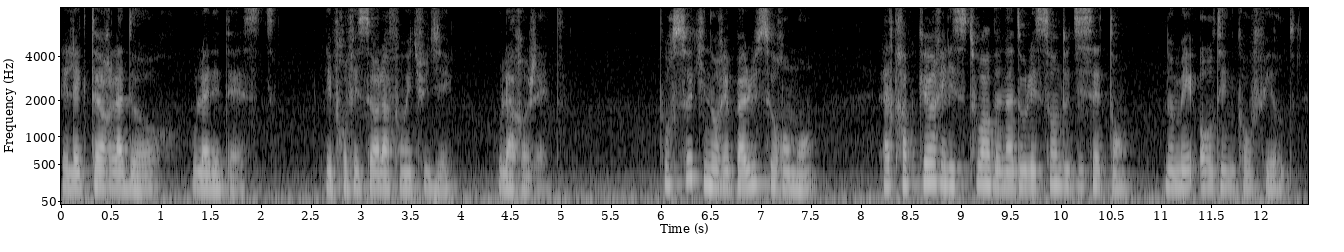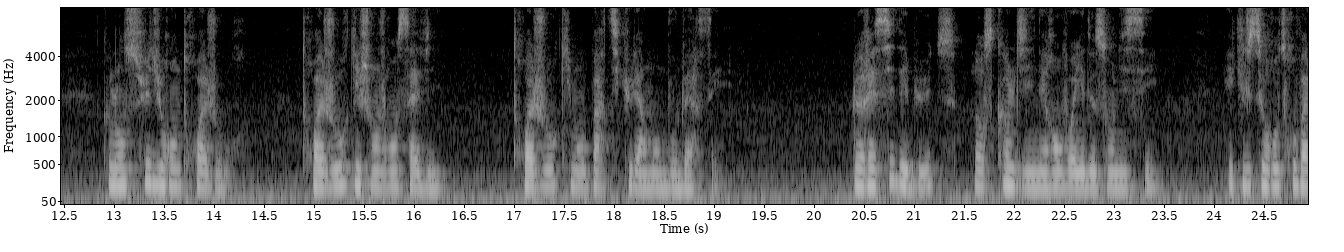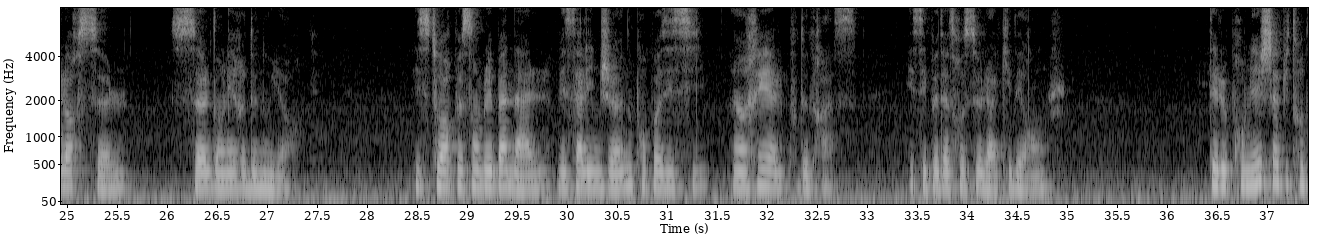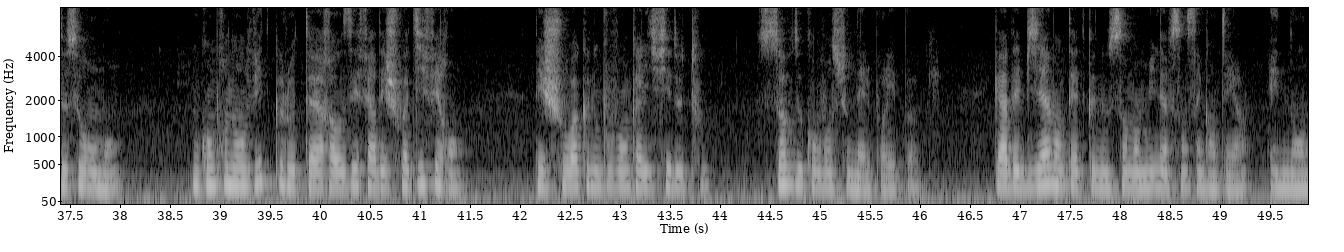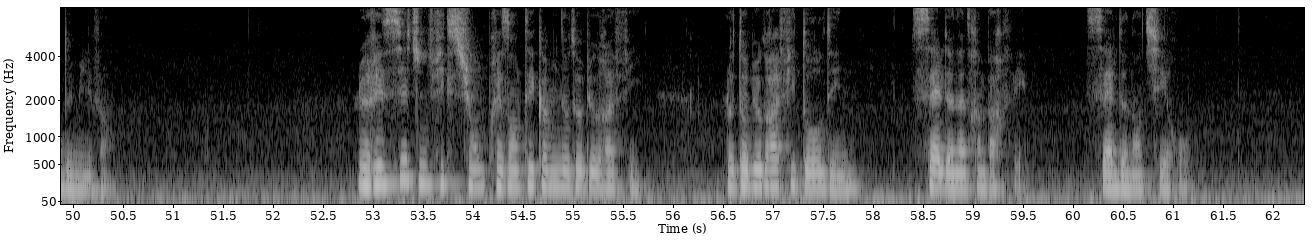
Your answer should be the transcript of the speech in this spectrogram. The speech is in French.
Les lecteurs l'adorent ou la détestent. Les professeurs la font étudier ou la rejettent. Pour ceux qui n'auraient pas lu ce roman, L'attrape-cœur est l'histoire d'un adolescent de 17 ans, nommé Aldin Caulfield, que l'on suit durant trois jours. Trois jours qui changeront sa vie. Trois jours qui m'ont particulièrement bouleversé. Le récit débute lorsqu'Aldin est renvoyé de son lycée et qu'il se retrouve alors seul, seul dans les rues de New York. L'histoire peut sembler banale, mais Salinger nous propose ici un réel coup de grâce. Et c'est peut-être cela qui dérange. Dès le premier chapitre de ce roman, nous comprenons vite que l'auteur a osé faire des choix différents, des choix que nous pouvons qualifier de tout, sauf de conventionnels pour l'époque. Gardez bien en tête que nous sommes en 1951 et non en 2020. Le récit est une fiction présentée comme une autobiographie. L'autobiographie d'Aldin, celle d'un être imparfait, celle d'un anti-héros.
